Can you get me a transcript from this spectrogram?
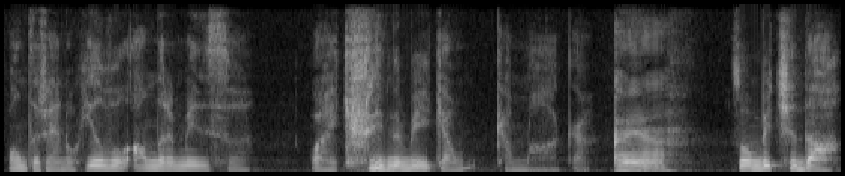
Want er zijn nog heel veel andere mensen waar ik vrienden mee kan, kan maken. Ah ja. Zo'n beetje dat.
